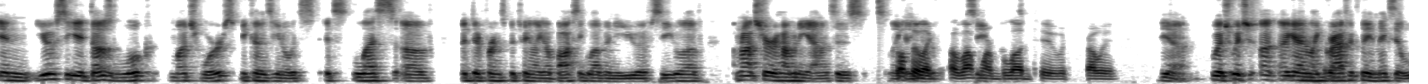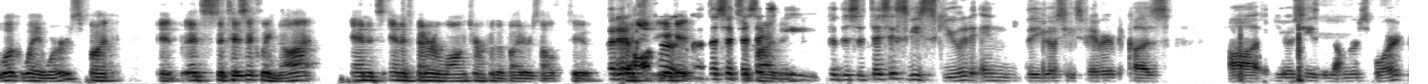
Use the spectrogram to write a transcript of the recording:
in UFC it does look much worse because you know it's it's less of a difference between like a boxing glove and a UFC glove. I'm not sure how many ounces. It's also like a lot more blood too, which probably Yeah, which which uh, again, like graphically, it makes it look way worse, but it, it's statistically not, and it's and it's better long term for the fighter's health too. could it also could the statistics surprising. be could the statistics be skewed in the UFC's favor because uh UFC is a younger sport?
